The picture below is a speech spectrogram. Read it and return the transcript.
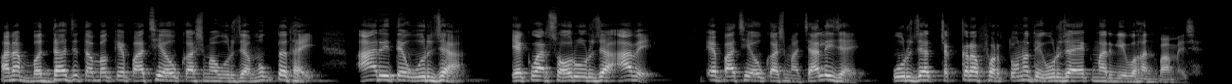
અને બધા જ તબક્કે પાછી અવકાશમાં ઊર્જા મુક્ત થાય. આ રીતે ઊર્જા એકવાર સૌર ઊર્જા આવે, એ પાછી અવકાશમાં ચાલી જાય. ઊર્જા ચક્ર ફરતો નથી, ઊર્જા એકમાર્ગી વહન પામે છે.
